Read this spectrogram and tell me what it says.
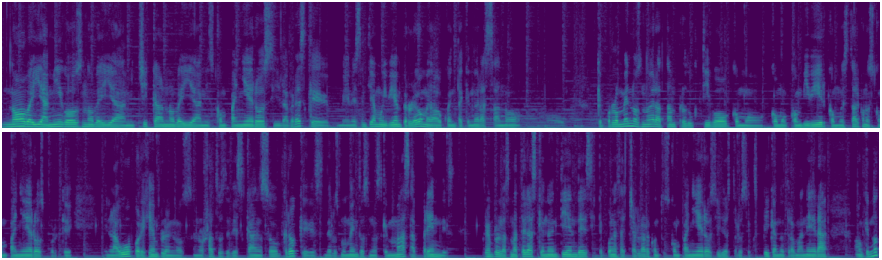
No veía amigos, no veía a mi chica, no veía a mis compañeros y la verdad es que me, me sentía muy bien, pero luego me he dado cuenta que no era sano que por lo menos no era tan productivo como, como convivir, como estar con los compañeros, porque en la U, por ejemplo, en los, en los ratos de descanso, creo que es de los momentos en los que más aprendes. Por ejemplo, las materias que no entiendes y te pones a charlar con tus compañeros y ellos te los explican de otra manera, aunque no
